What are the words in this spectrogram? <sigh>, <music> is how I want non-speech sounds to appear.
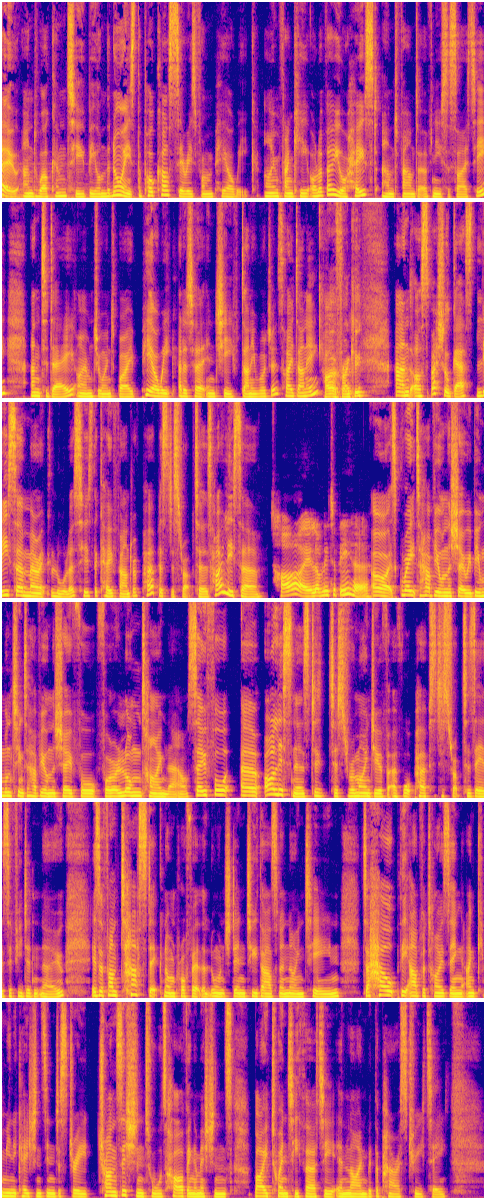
Hello, and welcome to Beyond the Noise, the podcast series from PR Week. I'm Frankie Oliver, your host and founder of New Society. And today I'm joined by PR Week editor in chief, Danny Rogers. Hi, Danny. Hi, Frankie. And our special guest, Lisa Merrick Lawless, who's the co founder of Purpose Disruptors. Hi, Lisa. Hi, lovely to be here. Oh, it's great to have you on the show. We've been wanting to have you on the show for, for a long time now. So, for uh, our listeners, to just remind you of, of what Purpose Disruptors is, if you didn't know, is a fantastic nonprofit that launched in 2019 to help the advertising and communications industry transition towards halving emissions by 2030 in line with the Paris Treaty.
